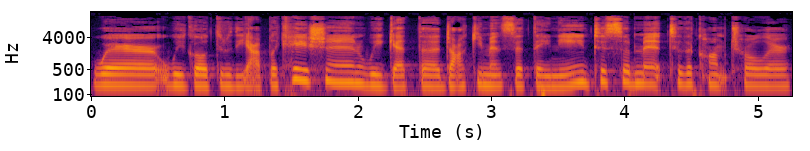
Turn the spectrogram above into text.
where we go through the application, we get the documents that they need to submit to the comptroller.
